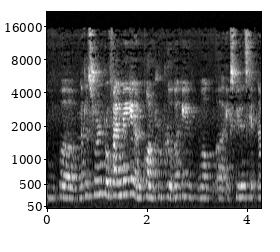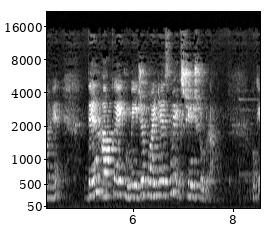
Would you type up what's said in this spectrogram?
मतलब स्टूडेंट प्रोफ़ाइल में ये कंक्लूड होगा कि वर्क एक्सपीरियंस कितना है। देन आपका एक मेजर पॉइंट है इसमें एक्सचेंज प्रोग्राम ओके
